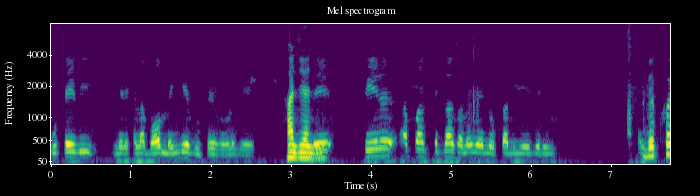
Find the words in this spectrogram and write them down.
ਬੂਟੇ ਵੀ ਮੇਰੇ ਖਿਆਲ ਨਾਲ ਬਹੁਤ ਮਹਿੰਗੇ ਬੂਟੇ ਹੋਣਗੇ। ਹਾਂਜੀ ਹਾਂਜੀ। ਤੇ ਫਿਰ ਆਪਾਂ ਕਿੱਦਾਂ ਸਮਝਦੇ ਲੋਕਾਂ ਦੀ ਇਹ ਜਿਹੜੀ ਵੇਖੋ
